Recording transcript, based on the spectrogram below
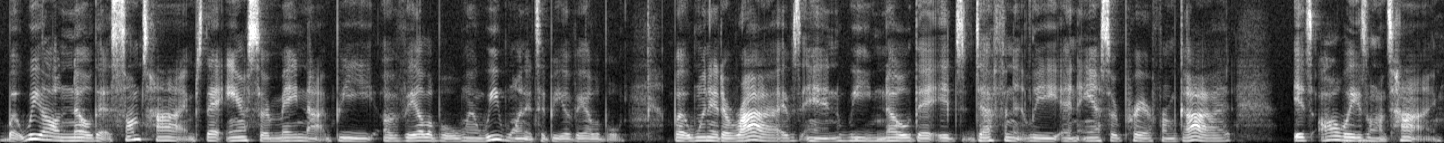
But we all know that sometimes that answer may not be available when we want it to be available. But when it arrives and we know that it's definitely an answered prayer from God, it's always mm-hmm. on time.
